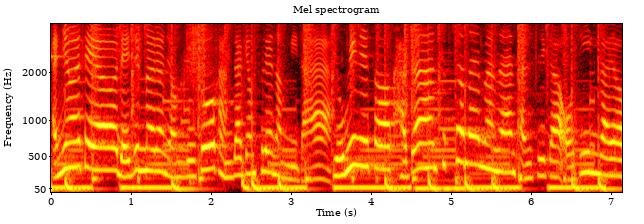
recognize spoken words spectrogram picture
안녕하세요. 내 집 마련 연구소 강다경 플래너입니다. 용인에서 가장 추천할 만한 단지가 어디인가요?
